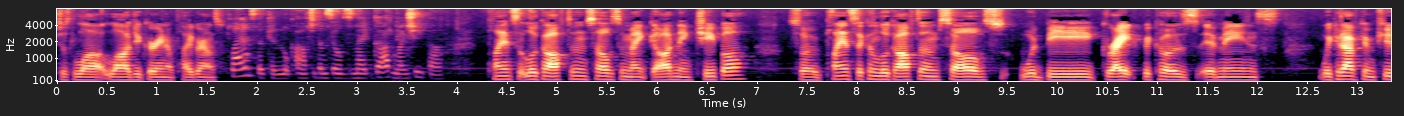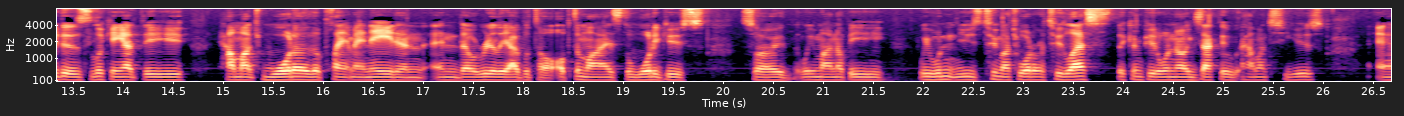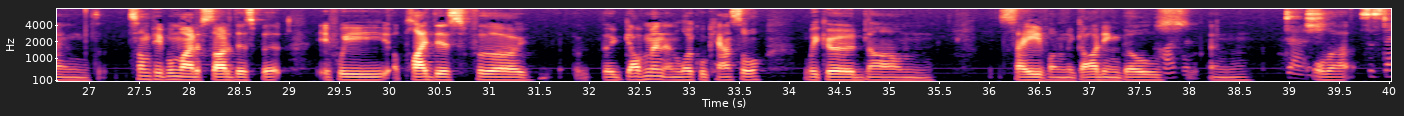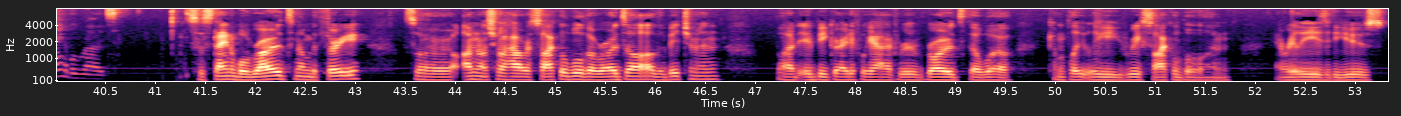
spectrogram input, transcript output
just la- larger, greener playgrounds. Plants that can look after themselves make gardening cheaper. plants that look after themselves and make gardening cheaper. So plants that can look after themselves would be great because it means we could have computers looking at the how much water the plant may need and, and they're really able to optimize the water use. So we might not be we wouldn't use too much water or too less. The computer will know exactly how much to use. And some people might have started this, but if we applied this for the, the government and local council, we could um, save on the gardening bills Hyphen. and Dash. all that. Sustainable roads. Sustainable roads, number three. So I'm not sure how recyclable the roads are, the bitumen, but it'd be great if we had roads that were completely recyclable and, and really easy to use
